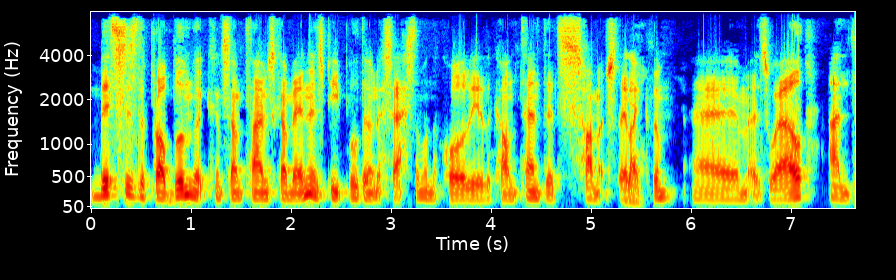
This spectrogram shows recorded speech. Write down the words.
This is the problem that can sometimes come in is people don't assess them on the quality of the content. It's how much they yeah. like them um, as well. And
